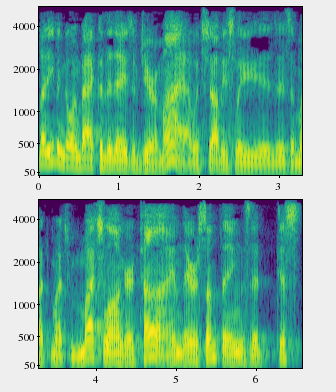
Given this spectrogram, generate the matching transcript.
But even going back to the days of Jeremiah, which obviously is, is a much, much, much longer time, there are some things that just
